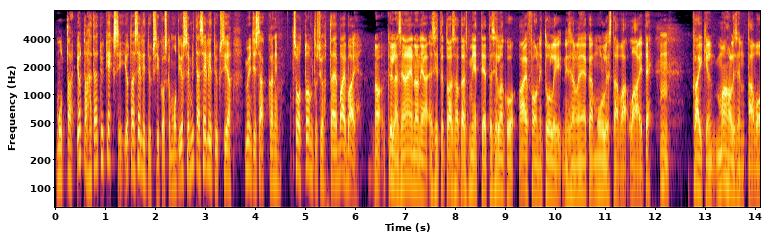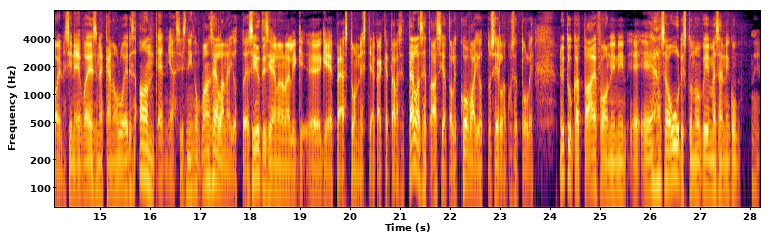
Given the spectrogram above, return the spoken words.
Mutta jotain täytyy keksiä, jotain selityksiä, koska muuten jos ei mitään selityksiä myyntisakka, niin se on toimitusjohtaja bye bye. No kyllä se näin on, ja sitten toisaalta jos miettii, että silloin kun iPhone tuli, niin se oli aika mullistava laite. Mm kaiken mahdollisen tavoin. Siinä ei vaan ensinnäkään ollut edes antennia, siis niin kuin vaan sellainen juttu. Ja silti siellä on eli GPS-tunnisti ja kaikki tällaiset. Tällaiset asiat oli kova juttu silloin, kun se tuli. Nyt kun katsoo iPhone, niin e- eihän se ole uudistunut viimeisen niin kuin niin.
